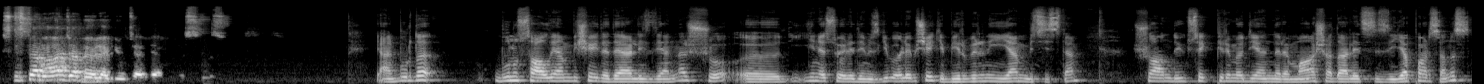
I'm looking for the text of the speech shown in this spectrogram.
Sistemi ancak böyle güncelleyebilirsiniz. Yani burada bunu sağlayan bir şey de değerli izleyenler şu e, yine söylediğimiz gibi öyle bir şey ki birbirini yiyen bir sistem. Şu anda yüksek prim ödeyenlere maaş adaletsizliği yaparsanız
